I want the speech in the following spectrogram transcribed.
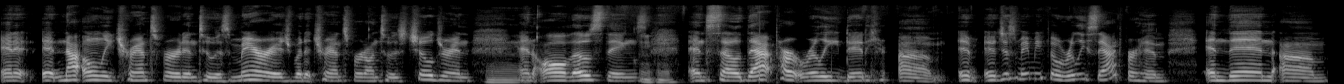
and it, it not only transferred into his marriage but it transferred onto his children and all those things. And so that part really did um it, it just made me feel really sad for him. And then um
